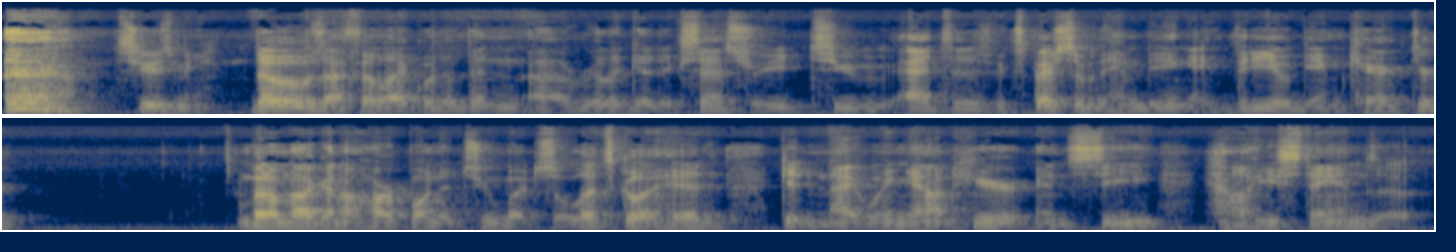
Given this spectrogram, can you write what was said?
excuse me those i feel like would have been a really good accessory to add to this especially with him being a video game character but I'm not going to harp on it too much. So let's go ahead, get Nightwing out here and see how he stands up.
